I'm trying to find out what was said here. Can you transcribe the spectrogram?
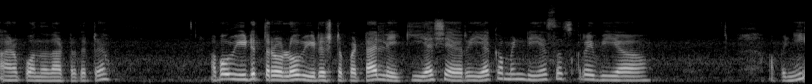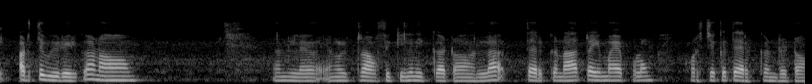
അങ്ങനെ പോന്നതാട്ടത്തിട്ട് അപ്പോൾ വീഡിയോ ഇത്രേ ഉള്ളൂ. വീഡിയോ ഇഷ്ടപ്പെട്ടാൽ ലൈക്ക് ചെയ്യുക ഷെയർ ചെയ്യുക കമന്റ് ചെയ്യുക സബ്സ്ക്രൈബ് ചെയ്യുക അപ്പം ഇനി അടുത്ത വീഡിയോയിൽ കാണാം. നല്ല ഞങ്ങൾ ട്രാഫിക്കിൽ നിൽക്കാം കേട്ടോ നല്ല തിരക്കുണ്ട്. ആ ടൈം ആയപ്പോഴും കുറച്ചൊക്കെ തിരക്കുണ്ട് കേട്ടോ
